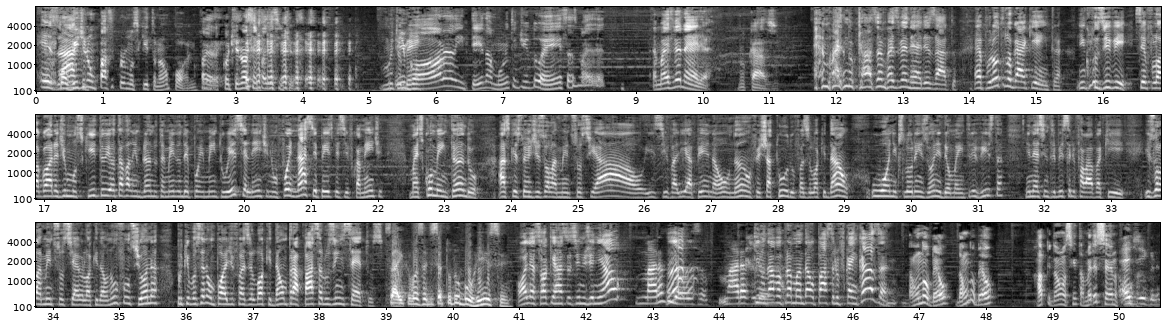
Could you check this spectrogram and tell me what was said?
Exato. Covid não passa por mosquito, não, porra. Não faz- Continua sem fazer sentido. Muito bem. Embora ela entenda muito de doenças, mas é mais venérea, no caso. É mais, no caso, é mais venérea, exato. É por outro lugar que entra. Inclusive, você falou agora de mosquito e eu tava lembrando também de um depoimento excelente, não foi na CPI especificamente, mas comentando as questões de isolamento social e se valia a pena ou não fechar tudo, fazer lockdown. O Onyx Lorenzoni deu uma entrevista e nessa entrevista ele falava que isolamento social e lockdown não funciona porque você não pode fazer lockdown para pássaros e insetos. Isso aí que você disse é tudo burrice. Olha só que raciocínio genial! Maravilhoso. Maravilhoso. Que não dava pra mandar o pássaro ficar em casa? Dá um Nobel, dá um Nobel. Rapidão assim, tá merecendo. É porra. digno.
